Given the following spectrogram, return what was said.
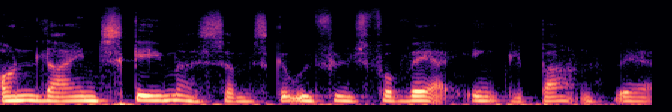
online skema, som skal udfyldes for hver enkelt barn, hver,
